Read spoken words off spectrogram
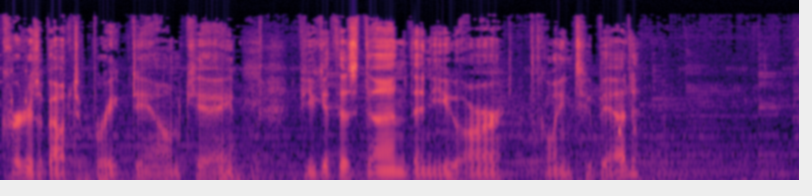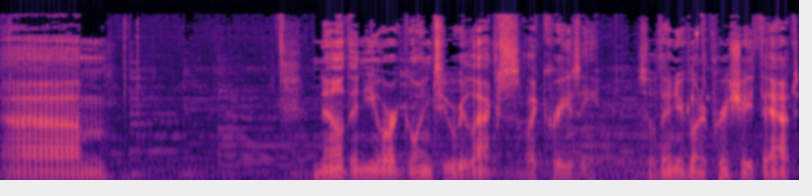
Carter's about to break down. Okay. If you get this done, then you are going to bed. Um, no, then you are going to relax like crazy. So then you're going to appreciate that,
